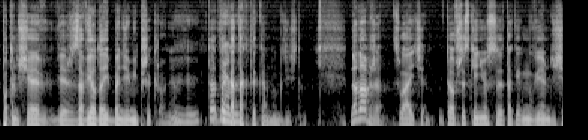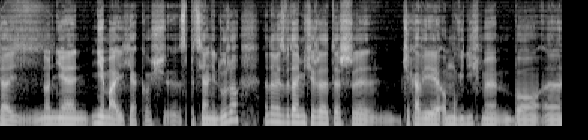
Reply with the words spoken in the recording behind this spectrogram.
potem się, wiesz, zawiodę i będzie mi przykro, nie? Mhm. To taka Wiem. taktyka, no gdzieś tam. No dobrze, słuchajcie, to wszystkie newsy, tak jak mówiłem dzisiaj, no nie, nie ma ich jakoś e, specjalnie dużo, natomiast wydaje mi się, że też e, ciekawie je omówiliśmy, bo e,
